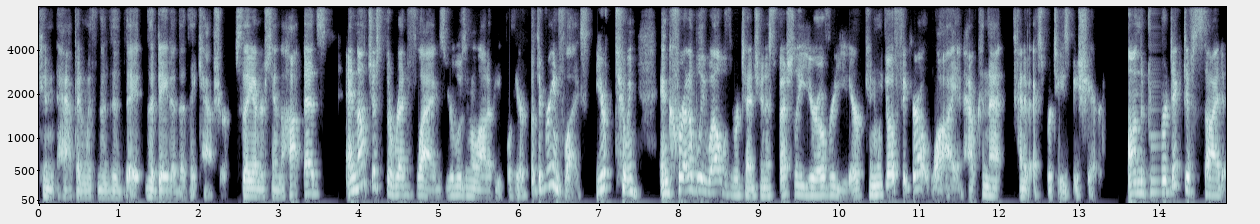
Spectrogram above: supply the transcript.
can happen within the, the data that they capture. So they understand the hotbeds, and not just the red flags, you're losing a lot of people here, but the green flags. You're doing incredibly well with retention, especially year over year. Can we go figure out why and how can that kind of expertise be shared? On the predictive side,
